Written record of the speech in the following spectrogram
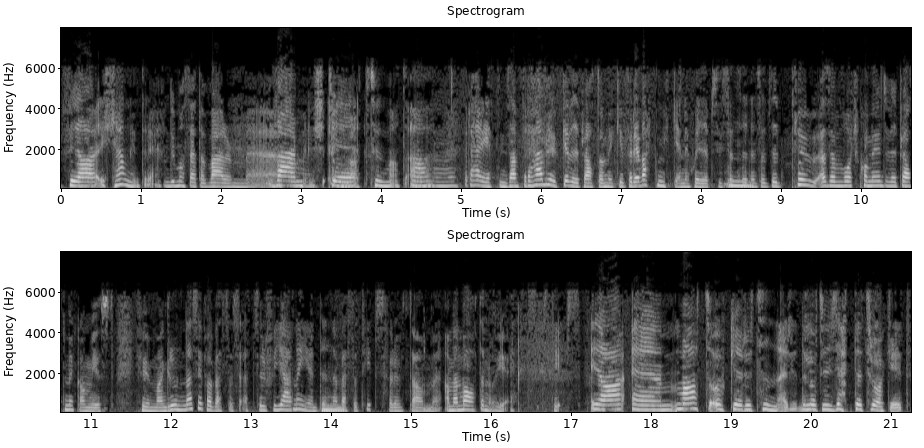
För jag kan inte det. Du måste äta varm, eh, varm tungmat. Eh, tungmat ja. Mm, för det här är jätteintressant. För det här brukar vi prata om mycket. För det har varit mycket energi på sista mm. tiden. Så att vi prov, alltså vårt community, vi pratar mycket om just hur man grundar sig på bästa sätt. Så du får gärna ge dina mm. bästa tips förutom, ja men maten är ju ett tips. Ja, eh, mat och rutiner. Det låter ju jättetråkigt.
